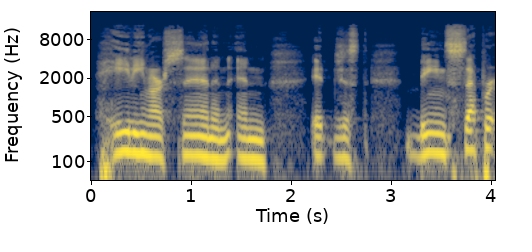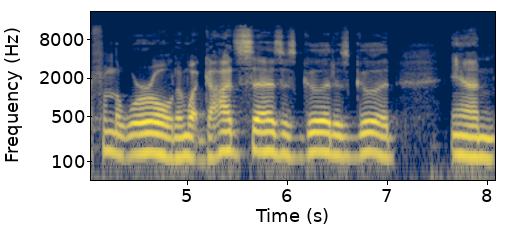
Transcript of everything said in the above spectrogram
hating our sin and and it just being separate from the world and what God says is good is good. And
